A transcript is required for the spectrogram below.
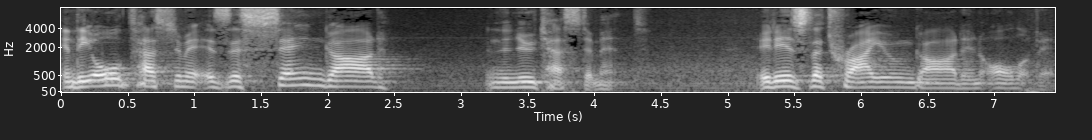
in the Old Testament is this same God in the New Testament. It is the triune God in all of it.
